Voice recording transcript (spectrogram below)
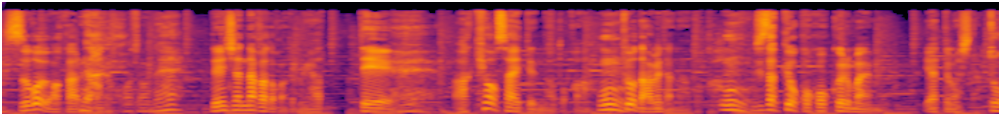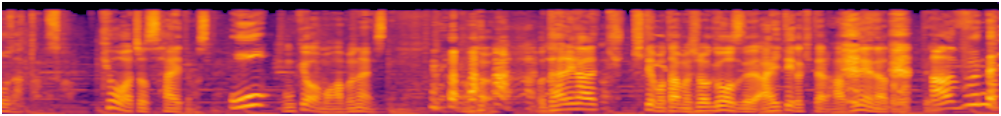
すごい分かる、なるほどね。電車の中とかでもやってあ今日冴えてるなとか、今日ダメだなとか、実は今日ここ来る前もやってました。どうだったんですか？今日はちょっと冴えてますね。お！もう今日はもう危ないですね。誰が来ても多分将棋ウォーズで相手が来たら危ねえなと思って。危ない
